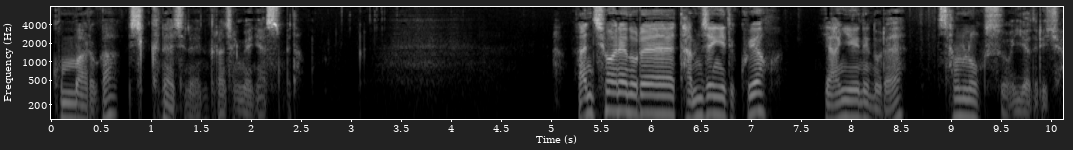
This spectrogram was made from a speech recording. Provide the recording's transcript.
곰마루가 시큰해지는 그런 장면이었습니다. 안치환의 노래 담쟁이 듣고요. 양희은의 노래 상록수 이어드리죠.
